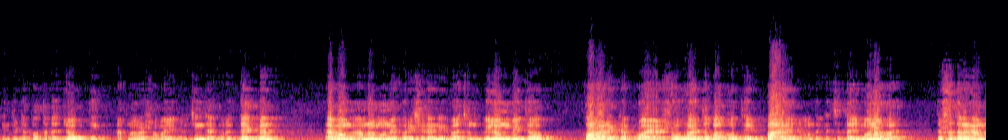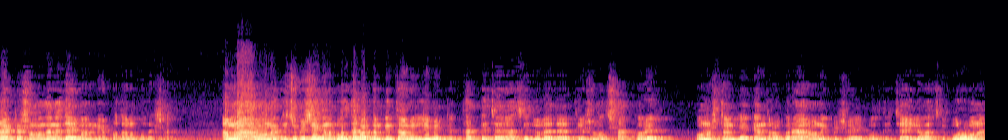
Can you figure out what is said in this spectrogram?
কিন্তু এটা কতটা যৌক্তিক আপনারা সবাই একটু চিন্তা করে দেখবেন। এবং আমরা মনে করি সেটা নির্বাচন বিলম্বিত করার একটা প্রয়াসও হয়তো বা হতে পারে আমাদের কাছে, তাই মনে হয়। তো সুতরাং আমরা একটা সমাধানে যাই, মাননীয় প্রধান উপদেষ্টা। আমরা আরও অনেক কিছু বিষয় এখানে বলতে পারতাম, কিন্তু আমি লিমিটেড থাকতে চাই আজকে জুলাই জাতীয় সনদ স্বাক্ষরের অনুষ্ঠানকে কেন্দ্র করে আর অনেক বিষয়ে বলতে চাইলেও আজকে বলব না।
